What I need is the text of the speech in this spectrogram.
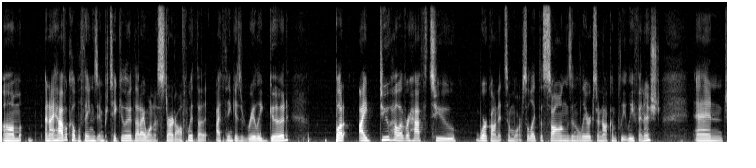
um, and i have a couple things in particular that i want to start off with that i think is really good but i do however have to work on it some more. So like the songs and the lyrics are not completely finished and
